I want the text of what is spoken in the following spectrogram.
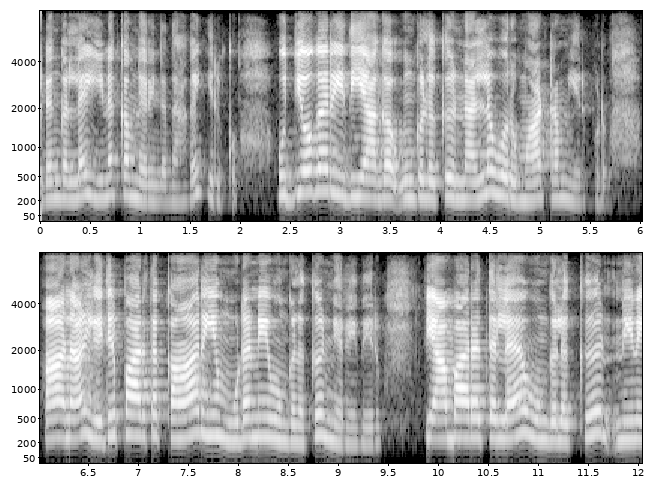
இடங்களில் இணக்கம் நிறைந்ததாக இருக்கும். உத்தியோக ரீதியாக உங்களுக்கு நல்ல ஒரு மாற்றம் ஏற்படும். ஆனால் எதிர்பார்த்த காரியம் உடனே உங்களுக்கு நிறைவேறும். வியாபாரத்தில் உங்களுக்கு நினை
